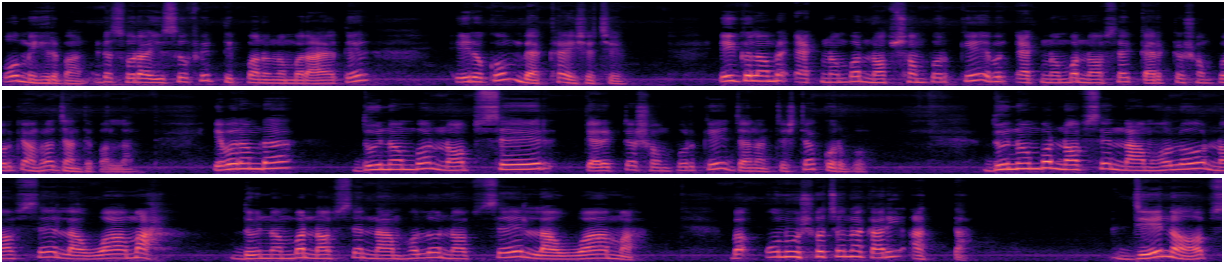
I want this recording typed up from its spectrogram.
ও মেহেরবান। এটা সোরা ইউসুফের তিপ্পান্ন নম্বর আয়াতের এইরকম ব্যাখ্যা এসেছে। এইগুলো আমরা এক নম্বর নব সম্পর্কে এবং এক নম্বর নবসের ক্যারেক্টার সম্পর্কে আমরা জানতে পারলাম। এবার আমরা দুই নম্বর নবসের ক্যারেক্টার সম্পর্কে জানার চেষ্টা করব। দুই নম্বর নবসের নাম হলো নবসে লাওয়ামাহ। দুই নম্বর নবসের নাম হলো নবসে লাওয়ামাহ বা অনুশোচনাকারী আত্মা। যে নবস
